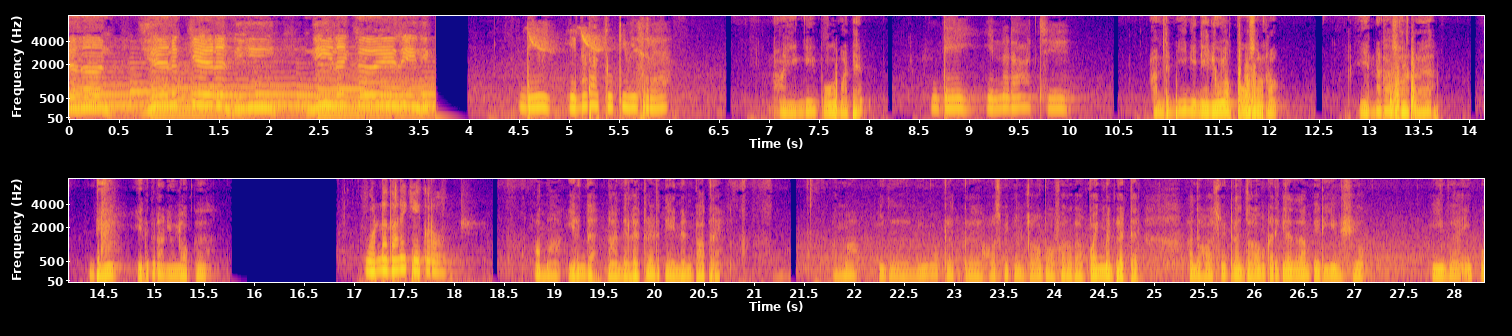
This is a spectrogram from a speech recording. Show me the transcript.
நான் எனக்கென நீ நினைக்க இனி டேய் என்னடா தூக்கி வீசுற? நான் எங்கேயும் போக மாட்டேன். டேய் என்னடா ஆச்சு? அந்த நீ நீ நியூயார்க் போக சொல்கிறான் என்னடா சொல்கிற டேய் எதுக்குடா நியூயார்க்கு உன்னை தானே கேட்குறோம் ஆமாம் இருங்க. நான் அந்த லெட்டர் எடுத்து என்னன்னு பார்க்குறேன் அம்மா இது நியூயார்க்கில் இருக்கிற ஹாஸ்பிட்டல் ஜாப் ஆஃபரோட அப்பாயின்மெண்ட் லெட்டர் அந்த ஹாஸ்பிட்டலில் ஜாப் கிடைக்கிறது தான் பெரிய விஷயம். இவன் இப்போ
